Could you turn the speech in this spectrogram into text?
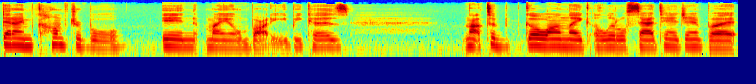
that I'm comfortable in my own body because not to go on like a little sad tangent, but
